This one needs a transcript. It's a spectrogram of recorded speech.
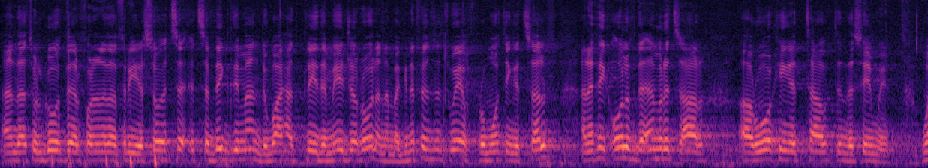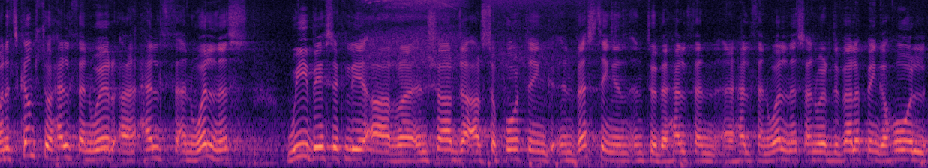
and that will go there for another three years. So it's a, it's a big demand. Dubai had played a major role and a magnificent way of promoting itself, and I think all of the Emirates are, are working it out in the same way. When it comes to health and, wear, uh, health and wellness, we basically are uh, in Sharjah are supporting, investing in, into the health and uh, health and wellness, and we're developing a whole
